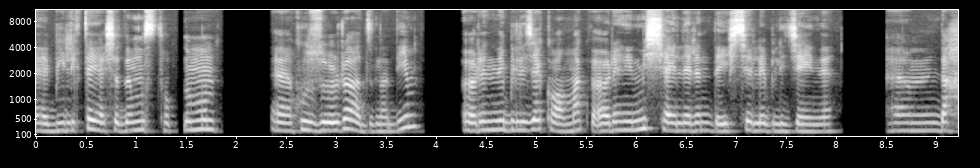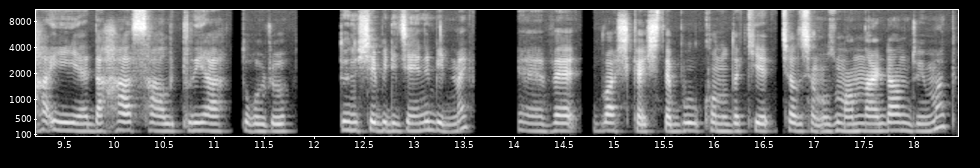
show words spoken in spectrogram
eee, birlikte yaşadığımız toplumun, eee, huzuru adına diyeyim, öğrenilebilecek olmak ve öğrenilmiş şeylerin değiştirilebileceğini, emm, daha iyiye, daha sağlıklıya doğru dönüşebileceğini bilmek Eee, ve başka, işte, bu konudaki çalışan uzmanlardan duymak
